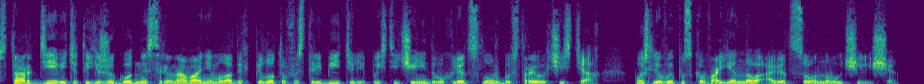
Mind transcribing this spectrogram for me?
Старт-9 – это ежегодные соревнования молодых пилотов-истребителей по истечении двух лет службы в строевых частях после выпуска военного авиационного училища.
